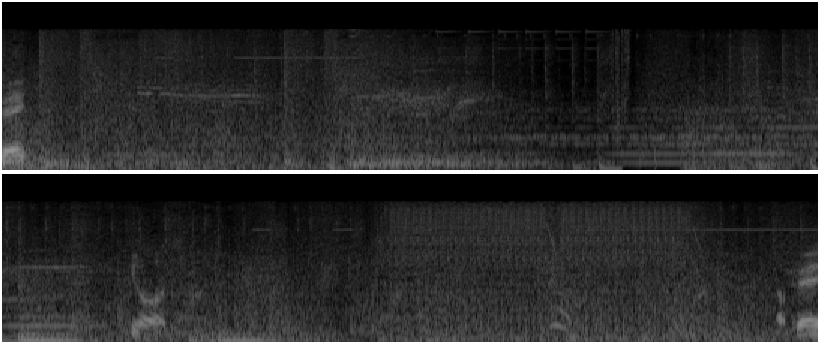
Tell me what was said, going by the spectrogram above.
Great. God. Okay.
